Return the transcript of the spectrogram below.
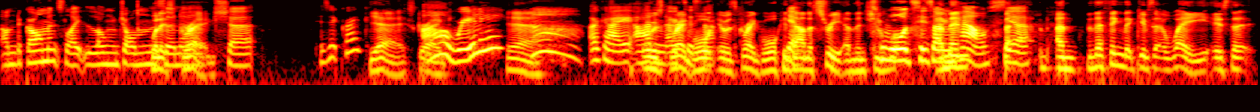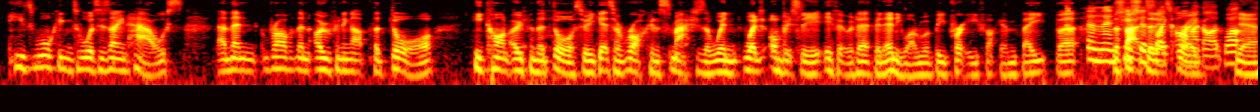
undergarments, like long johns Well, and Greg. a shirt. Is it Greg? Yeah, it's Greg. Oh, really? Yeah. Okay, I It was Greg. noticed Wa- it was Greg walking Yeah. down the street, and then she Towards his and own then- house, but- yeah. And the thing that gives it away is that he's walking towards his own house, and then rather than opening up the door, he can't open the door, so he gets a rock and smashes a window. Which obviously, if it would have been anyone, would be pretty fucking bait. But and then the she's fact just like, "Oh my god, what?" Yeah,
